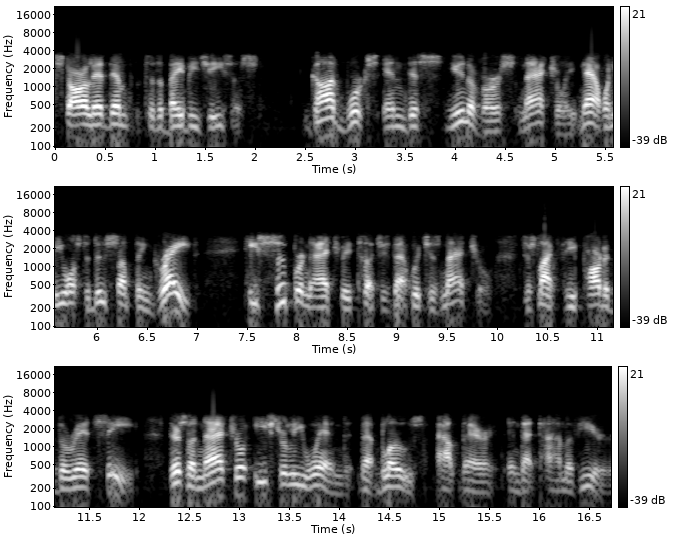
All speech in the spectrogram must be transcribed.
A star led them to the baby Jesus. God works in this universe naturally. Now, when He wants to do something great, He supernaturally touches that which is natural, just like He parted the Red Sea. There's a natural easterly wind that blows out there in that time of year.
